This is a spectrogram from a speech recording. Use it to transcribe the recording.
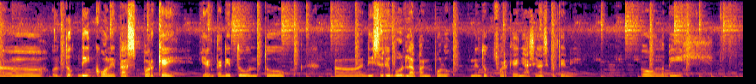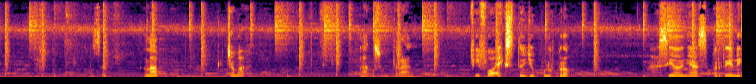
uh, untuk di kualitas 4K. Yang tadi itu untuk uh, di 1080. Ini untuk 4K-nya hasilnya seperti ini. Oh, lebih gelap. Coba. Langsung terang. Vivo X70 Pro. Hasilnya seperti ini.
